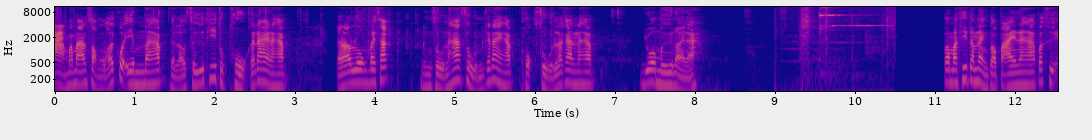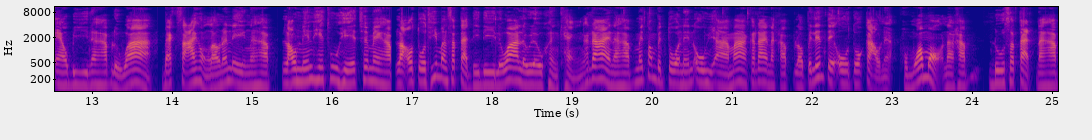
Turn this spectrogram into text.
ต่างประมาณ 200 กว่า M นะครับเดี๋ยวเราซื้อที่ถูกๆก็ได้นะครับเดี๋ยวเราลงไปสัก 1050 ก็ได้ครับ60แล้วกันนะครับยั่วมือหน่อยนะ ก็มาที่ตำแหน่งต่อไปนะครับก็คือ LB นะครับหรือว่าแบ็กซ้ายของเรานั่นเองนะครับเราเน้น head to head ใช่ไหมครับเราเอาตัวที่มันสแตทดีๆ หรือว่าเร็วๆ แข็งๆ ก็ได้นะครับ ไม่ต้องเป็นตัวเน้น OVR มากก็ได้นะครับ เราไปเล่นเตโอตัวเก่าเนี่ย ผมว่าเหมาะนะครับ ดูสแตทนะครับ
